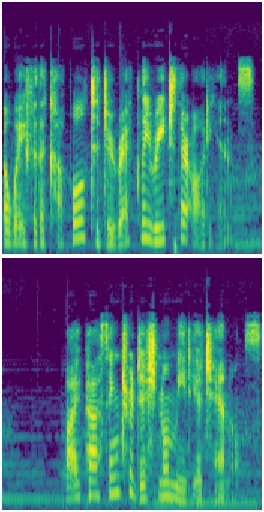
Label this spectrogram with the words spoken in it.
a way for the couple to directly reach their audience, bypassing traditional media channels.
